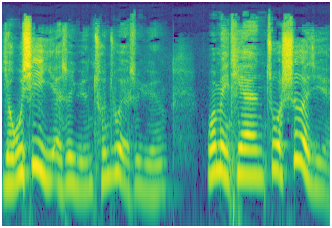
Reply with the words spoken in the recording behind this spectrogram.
游戏也是云，存储也是云。我每天做设计，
